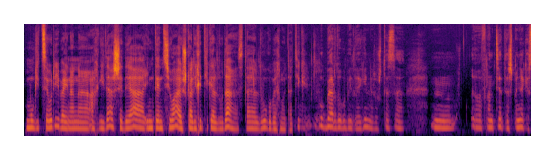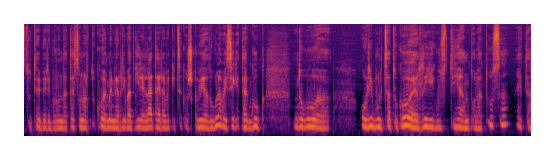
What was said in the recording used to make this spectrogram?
mugitze hori, baina eh, argi da, sedea, intentzioa Euskal Herritik heldu da, ez da heldu gobernuetatik. Guk behar dugu bide egin, erostez, uh, mm, uh, Frantzia eta Espainiak ez dute bere borondatez onartuko hemen herri bat girela eta erabekitzeko eskubidea dugula, baizik eta guk dugu hori bultzatuko herri guztia antolatuz, eta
